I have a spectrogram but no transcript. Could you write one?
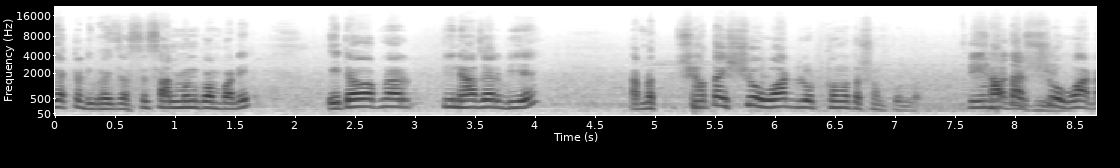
এই একটা ডিভাইস আছে সানমুন কোম্পানির এটাও আপনার তিন হাজার ভিএ আপনার সাতাইশশো ওয়াট লোড ক্ষমতা সম্পূর্ণ 3000 সাতাশশো ওয়াট।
